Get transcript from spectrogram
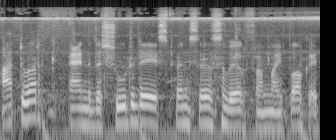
Artwork and the shoot day expenses were from my pocket.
